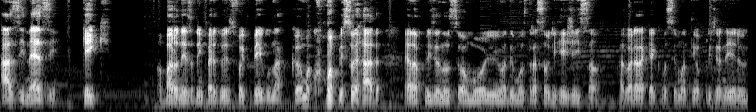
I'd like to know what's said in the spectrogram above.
Azinese Cake, a baronesa do Império do Êxodo, foi pego na cama com uma pessoa errada. Ela aprisionou seu amor em uma demonstração de rejeição. Agora ela quer que você mantenha o prisioneiro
